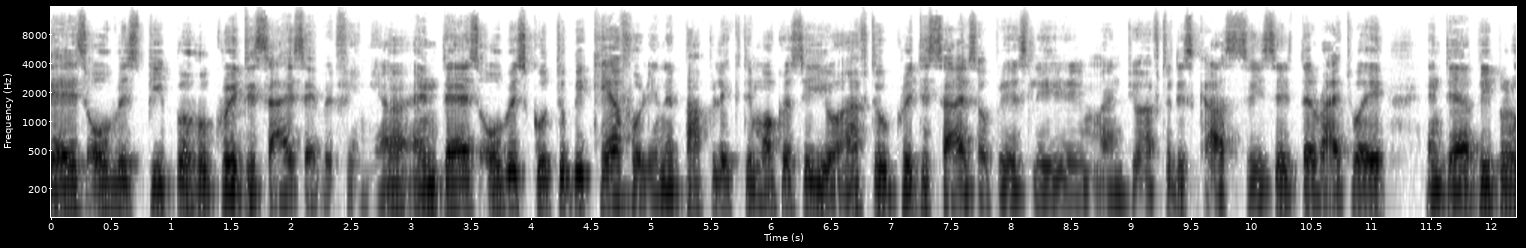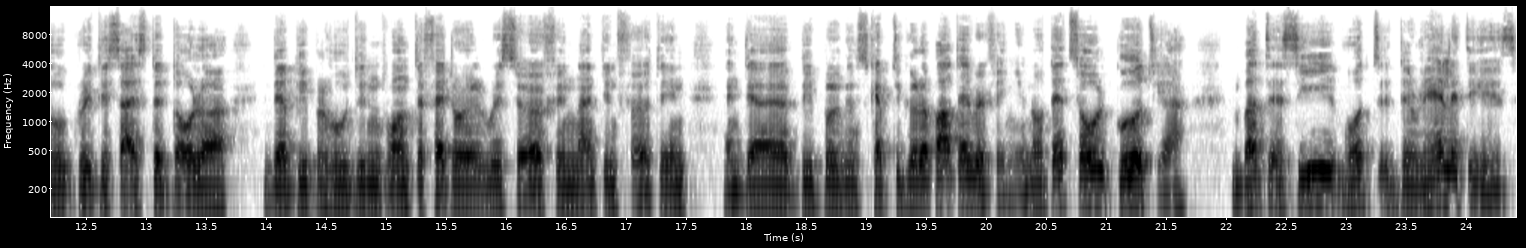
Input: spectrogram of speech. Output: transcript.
there is always people who criticize everything yeah? And there's always good to be careful. In a public democracy you have to criticize obviously and you have to discuss is it the right way? And there are people who criticize the dollar. There are people who didn't want the federal reserve in 1913 and there are people skeptical about everything you know? That's all good yeah? But uh, see what the reality is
